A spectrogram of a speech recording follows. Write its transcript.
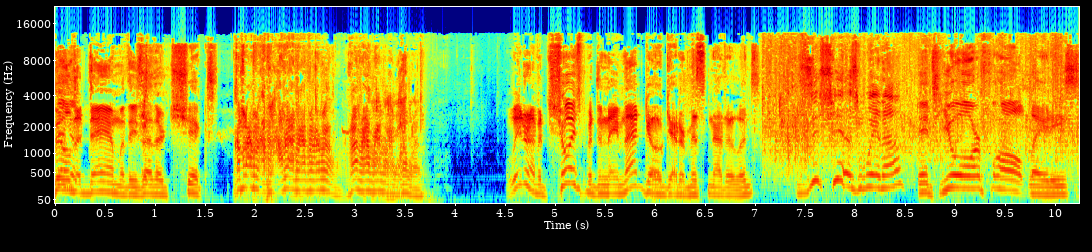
build a dam with these other chicks. We don't have a choice but to name that go-getter Miss Netherlands. Is this year's winner? It's your fault, ladies.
